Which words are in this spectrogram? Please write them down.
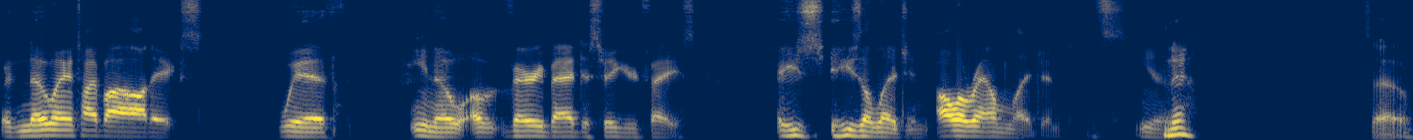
with no antibiotics with, you know, a very bad disfigured face. He's he's a legend, all around legend. It's, you know. Yeah. So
